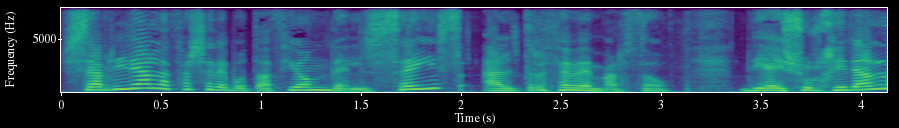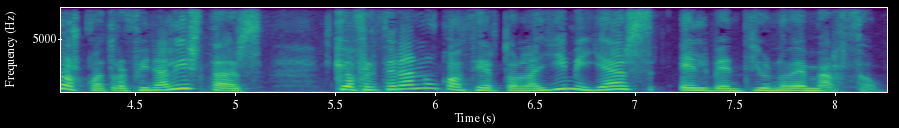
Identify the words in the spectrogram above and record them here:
se abrirá la fase de votación del 6 al 13 de marzo. De ahí surgirán los cuatro finalistas, que ofrecerán un concierto en la Jimmy Jazz el 21 de marzo.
